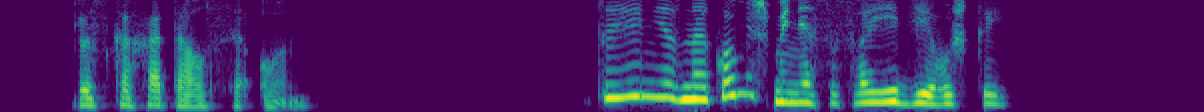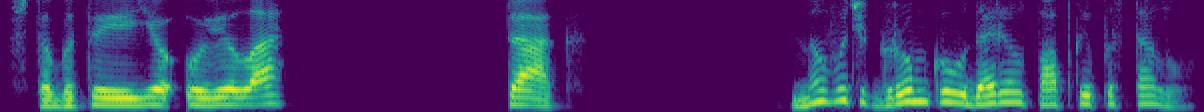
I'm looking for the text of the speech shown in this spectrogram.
— расхохотался он. «Ты не знакомишь меня со своей девушкой?» «Чтобы ты ее увела?» «Так». Новыч громко ударил папкой по столу.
